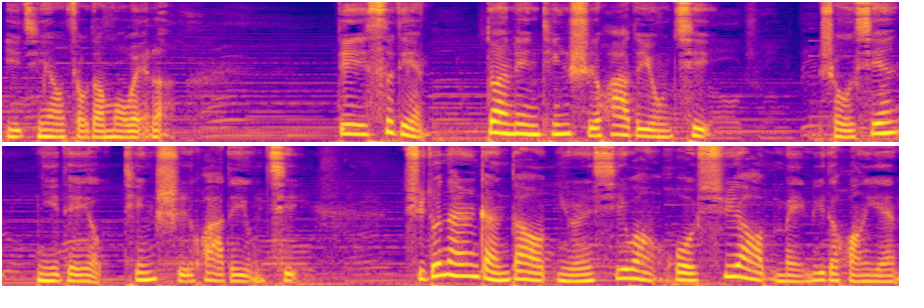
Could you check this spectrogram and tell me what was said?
已经要走到末尾了。第四点，锻炼听实话的勇气。首先，你得有听实话的勇气。许多男人感到女人希望或需要美丽的谎言。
